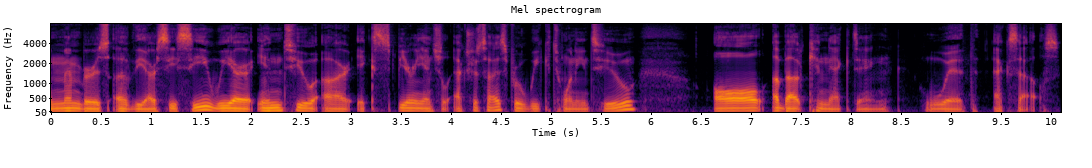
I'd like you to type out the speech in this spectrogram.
members of the RCC, we are into our experiential exercise for week 22, all about connecting with exiles.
